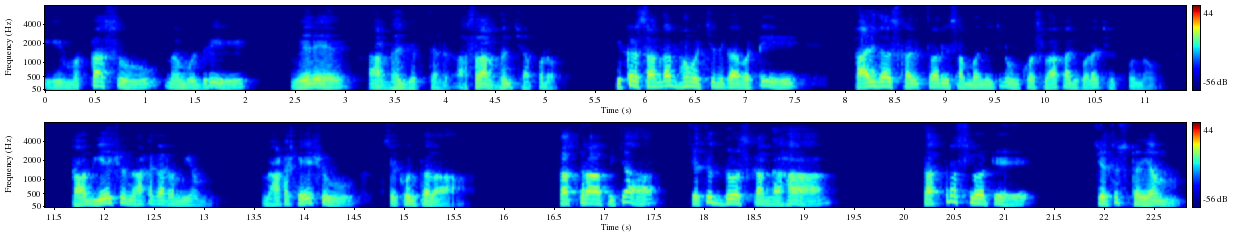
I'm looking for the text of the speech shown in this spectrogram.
ఈ ముత్తాసు నమ్ముద్రి వేరే అర్థం చెప్తాడు. అసలు అర్థం చెప్పడం. ఇక్కడ సందర్భం వచ్చింది కాబట్టి కాళిదాస్ కవిత్వానికి సంబంధించిన ఇంకో శ్లోకాన్ని కూడా చెప్పుకుందాం. కావ్యేషు నాటకరమ్యం నాటకేషు శకుంతల తత్రాపి చ చతుర్దోస్కంద తత్ర శ్లోకే చతుష్టయం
